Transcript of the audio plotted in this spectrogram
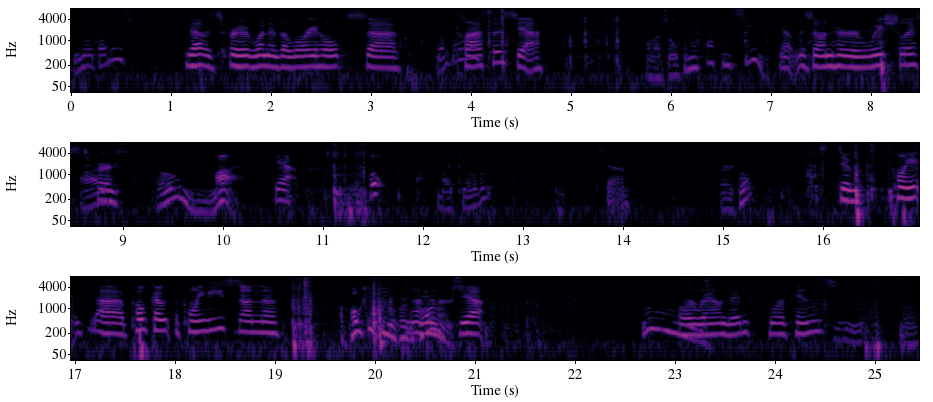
Do you know what that is? That was for one of the Lori Holt's uh, Is that what that is? classes. Yeah, Well, let's open it up and see. that was on her wish list I for. was- oh my. Yeah, clover. so Very cool. it's to point, uh, poke out the pointies on the A pokey tool for the on the- corners. Yeah, Ooh. or rounded. More pins. Yeah, So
